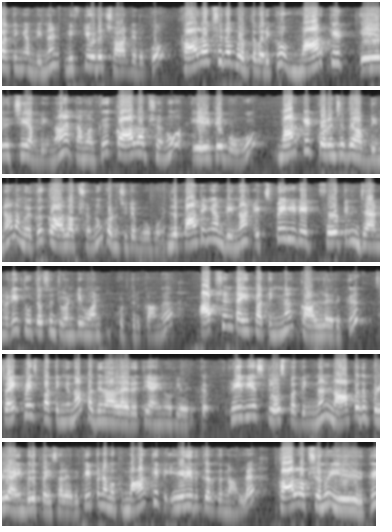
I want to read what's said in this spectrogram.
பாத்தீங்க அப்படின்னா நிஃப்டியோட சார்ட் இருக்கும். கால் ஆப்ஷனை பொறுத்த வரைக்கும் மார்க்கெட் ஏறுச்சு அப்படின்னா நமக்கு கால் ஆப்ஷனும் ஏறிட்டே போகும். மார்க்கெட் குறைஞ்சது அப்படின்னா நமக்கு கால் ஆப்ஷனும் குறைஞ்சிட்டே போகும். இதுல பாத்தீங்க அப்படின்னா expiry date fourteen January two thousand twenty one கொடுத்துருக்காங்க ஆப்ஷன் டைப் பாத்தீங்கன்னா காலில் இருக்கு. ஸ்ட்ரைக் பிரைஸ் பாத்தீங்கன்னா பதினாலாயிரத்தி ஐநூறுல இருக்கு. ப்ரீவியஸ் க்ளோஸ் பார்த்தீங்கன்னா நாற்பது புள்ளி ஐம்பது பைசால இருக்கு. இப்போ நமக்கு மார்க்கெட் ஏறி இருக்கிறதுனால கால் ஆப்ஷனும் ஏறி இருக்கு.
